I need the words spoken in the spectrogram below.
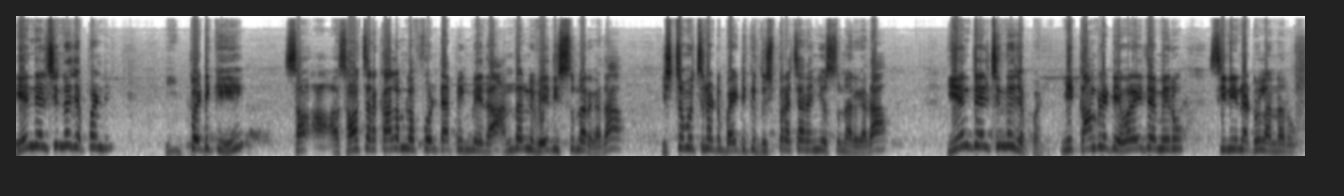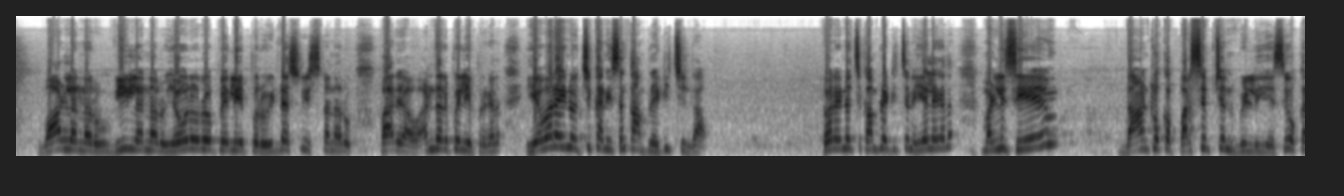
ఏం తెలిసిందో చెప్పండి. ఇప్పటికీ సంవత్సర కాలంలో ఫోన్ ట్యాపింగ్ మీద అందరిని వేధిస్తున్నారు కదా. ఇష్టం వచ్చినట్టు బయటికి దుష్ప్రచారం చేస్తున్నారు కదా. ఏం తెలిసిందో చెప్పండి. మీ కాంప్లైంట్ ఎవరైతే మీరు సినీ నటులు అన్నారు వాళ్ళు అన్నారు వీళ్ళు అన్నారు ఎవరెవరో పేర్లు చెప్పారు ఇండస్ట్రీస్ అన్నారు వారి అందరి పేర్లు చెప్పారు కదా. ఎవరైనా వచ్చి కనీసం కంప్లైంట్ ఇచ్చిందా? ఎవరైనా వచ్చి కంప్లైంట్ ఇచ్చినా ఇవ్వలే కదా. మళ్ళీ సేమ్ దాంట్లో ఒక పర్సెప్షన్ బిల్డ్ చేసి ఒక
